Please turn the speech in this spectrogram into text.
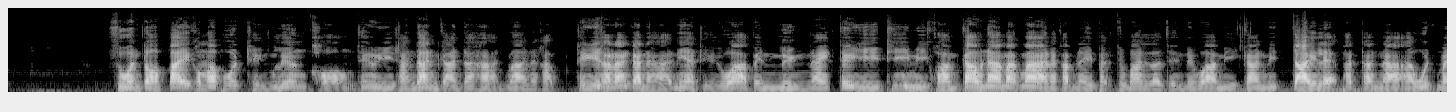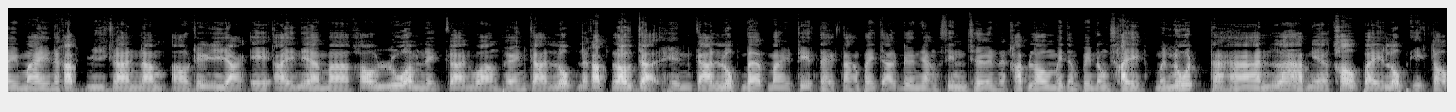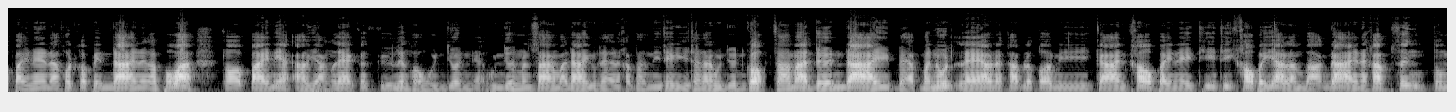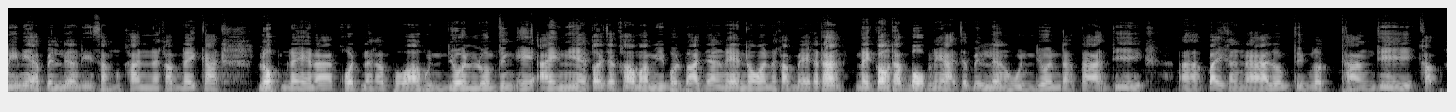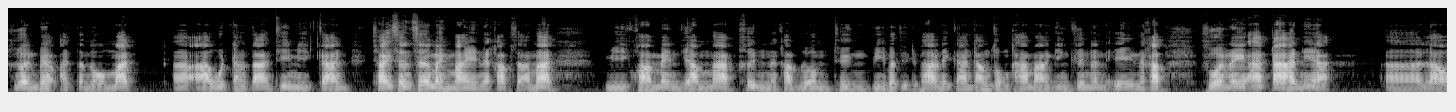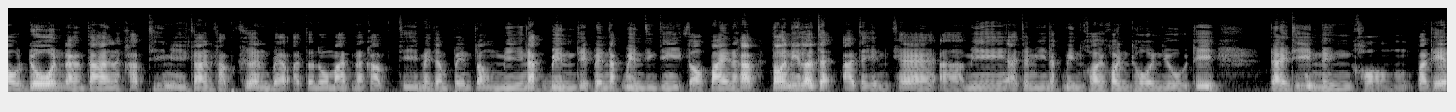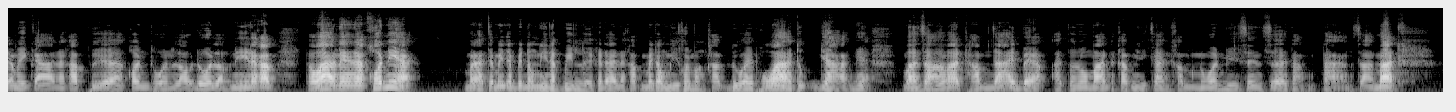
ส่วนต่อไปก็มาพูดถึงเรื่องของเทคโนโลยีทางด้านการทหารว่านะครับ เทคโนโลยีทางด้านการทหารเนี่ยถือว่าเป็นหนึ่งในเทคโนโลยีที่มีความก้าวหน้ามากๆนะครับในปัจจุบันเราเห็นได้ว่ามีการวิจัยและพัฒนาอาวุธใหม่ๆนะครับมีการนำเอาเทคโนโลยีอย่าง AI เนี่ยมาเข้าร่วมในการวางแผนการลบนะครับเราจะเห็นการลบแบบใหม่ที่แตกต่างไปจากเดิมอย่างสิ้นเชิงนะครับเราไม่จำเป็นต้องใช้มนุษย์ทหารลาบเนี่ยเข้าไปลบอีกต่อไปในอนาคตก็เป็นได้นะครับ เพราะว่าต่อไปเนี่ยเอาอย่างแรกก็คือเรื่องของหุ่นยนต์เนี่ยหุ่นยนต์มันสร้างมาได้อยู่แล้วนะครับตอนนี้เทคโนโลยีทางด้านหุ่นยนต์ก็สามารถเดินได้แบบมนุษย์แล้วนะครับแล้วก็มีการเข้าไปในที่ที่เข้าไปยากลำบากได้นะครับ ซึ่งตรงนี้เนี่ยเป็นเรื่องที่สำคัญนะครับในการลบในอนาคตนะครับ เพราะว่าหุ่นยนต์รวมถึง AI เนี่ยก็จะเข้ามามีบทบาทอย่างแน่นอนนะครับแม้กระทั่งในกองทัพบบกเนี่ยอาจจะเป็นเรื่องหุ่นยนต์ต่างๆ ที่ไปข้างหน้า รวมถึงรถถังที่ขับเคลื่อนแบบอัตโนมัติ อาวุธต่างๆ ที่มีการใช้เซ็นเซอร์ใหม่ๆนะครับสามารถมีความแม่นยำมากขึ้นนะครับ รวมถึงมีประสิทธิภาพในการทำสงครามมากยิ่งขึ้นนั่นเองนะครับ ส่วนในอากาศเนี่ยเหล่าโดรนต่างๆนะครับที่มีการขับเคลื่อนแบบอัตโนมัตินะครับ ที่ไม่จำเป็นต้องมีนักบินที่เป็นนักบินจริง ๆ อีกต่อไปนะครับ ตอนนี้เราจะอาจจะเห็นแค่มีอาจจะมีนักบินคอย control อยู่ที่ ใดที่หนึ่งของประเทศอเมริกานะครับ เพื่อ control เหล่าโดรนเหล่านี้นะครับ แต่ว่าในอนาคตเนี่ยมันอาจจะไม่จำเป็นต้องมีนักบินเลยก็ได้นะครับ ไม่ต้องมีคนบังคับด้วย เพราะว่าทุกอย่างเนี่ยมันสามารถทำได้แบบอัตโนมัตินะครับ มีการคำนวณมีเซ็นเซอร์ต่างๆ สามารถ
